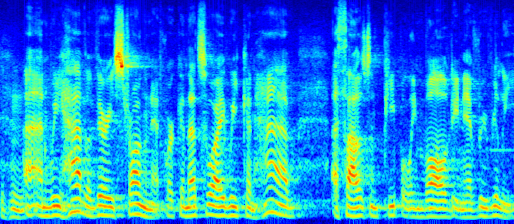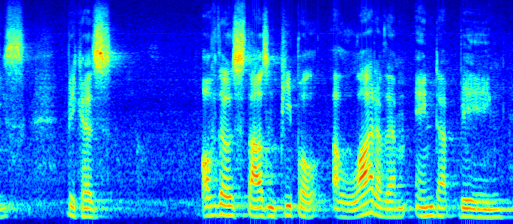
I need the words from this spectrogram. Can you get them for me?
Mm-hmm. And we have a very strong network, and that's why we can have a thousand people involved in every release, because of those thousand people, a lot of them end up being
